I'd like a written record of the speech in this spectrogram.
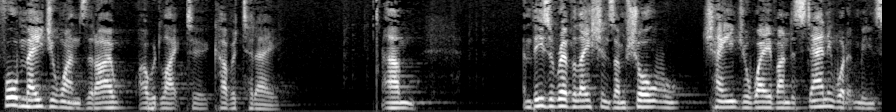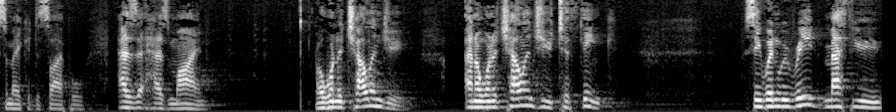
four major ones that I, I would like to cover today. Um, and these are revelations I'm sure will change your way of understanding what it means to make a disciple, as it has mine. I want to challenge you, and I want to challenge you to think. See, when we read Matthew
